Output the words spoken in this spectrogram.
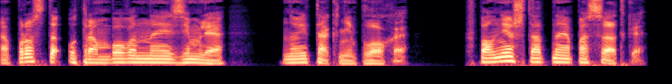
а просто утрамбованная земля, но и так неплохо. Вполне штатная посадка.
